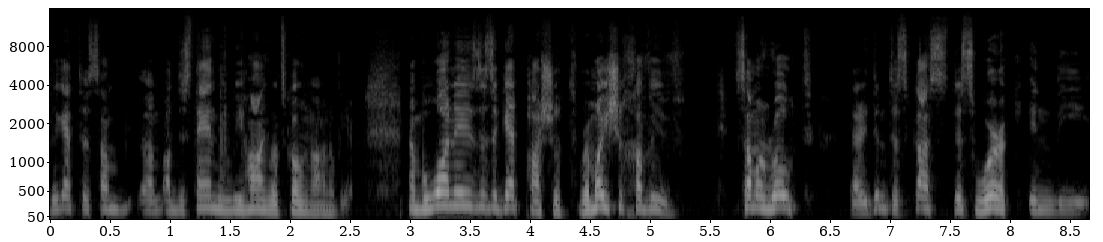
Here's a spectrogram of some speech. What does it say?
We get to some um, understanding behind what's going on over here. Number one is is a get pashut. Ramosha Chaviv. Someone wrote that I didn't discuss this work in the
